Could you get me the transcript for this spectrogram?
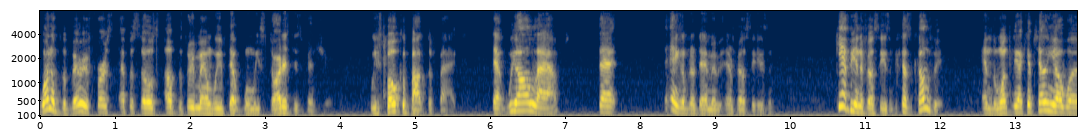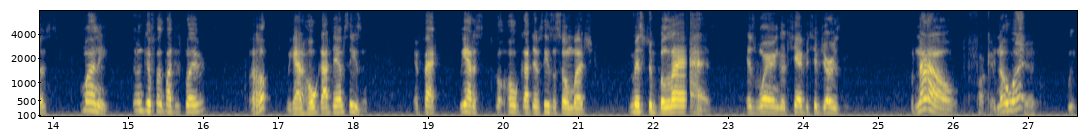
one of the very first episodes of the three man weave that when we started this venture, we spoke about the fact that we all laughed that there ain't gonna be no damn NFL season. Can't be NFL season because of COVID. And the one thing I kept telling y'all was money. Don't give a fuck about these players. Well, we had a whole goddamn season. In fact, we had a whole goddamn season so much, Mr. Balaz is wearing a championship jersey. But now, Fucking You know what? bullshit.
